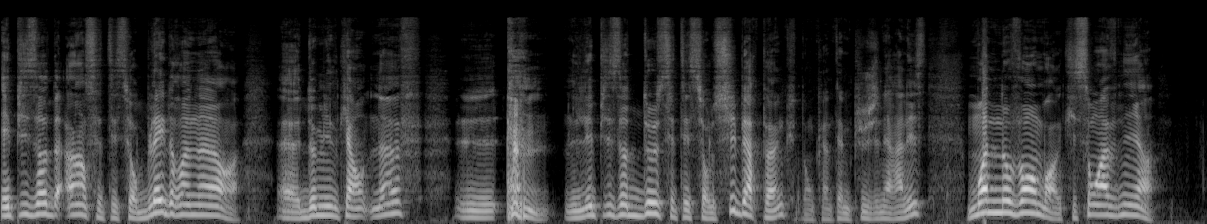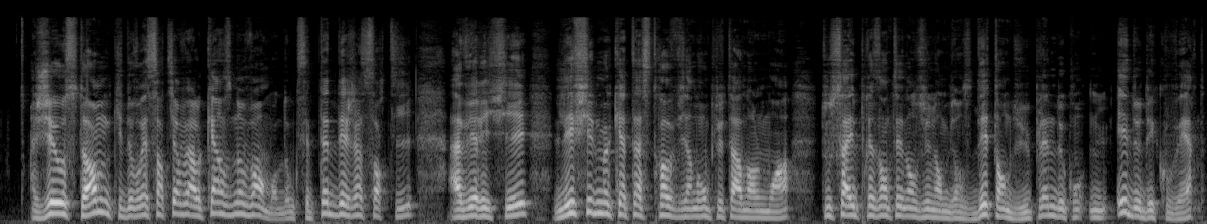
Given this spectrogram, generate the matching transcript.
épisode 1, c'était sur Blade Runner 2049. Euh, l'épisode 2, c'était sur le cyberpunk, donc un thème plus généraliste. Mois de novembre qui sont à venir, Geostorm qui devrait sortir vers le 15 novembre, donc c'est peut-être déjà sorti, à vérifier. Les films catastrophes viendront plus tard dans le mois. Tout ça est présenté dans une ambiance détendue, pleine de contenu et de découvertes,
